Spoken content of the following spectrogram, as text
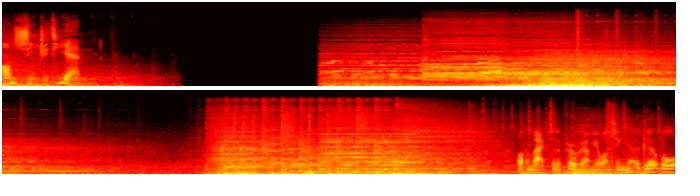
on CGTN. Welcome back to the program. You're watching Global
